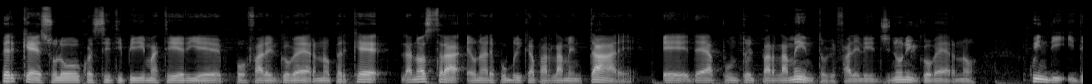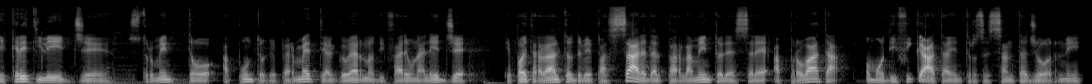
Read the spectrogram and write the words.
Perché solo questi tipi di materie può fare il governo? Perché la nostra è una repubblica parlamentare ed è appunto il Parlamento che fa le leggi, non il governo. Quindi i decreti legge, strumento appunto che permette al governo di fare una legge che poi tra l'altro deve passare dal Parlamento ed essere approvata o modificata entro 60 giorni.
